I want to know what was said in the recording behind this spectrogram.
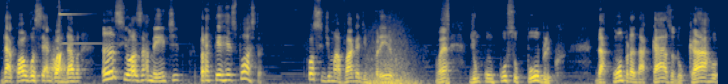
da qual você aguardava ansiosamente para ter resposta. Fosse de uma vaga de emprego, não é? de um concurso público, da compra da casa, do carro,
